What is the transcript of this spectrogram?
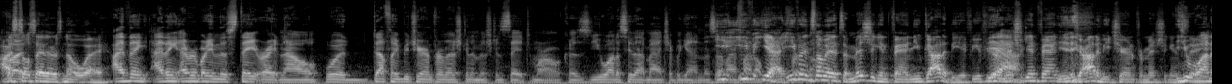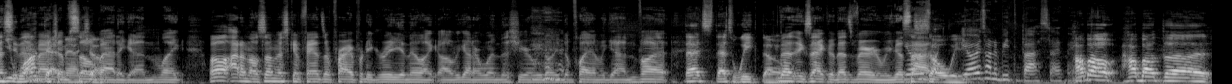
I But still say there's no way. I think I think everybody in the state right now would definitely be cheering for Michigan and Michigan State tomorrow because you want to see that matchup again. The E- even, yeah, even somebody that's a Michigan fan, you got to be. If, if you're Yeah. a Michigan fan, you got to be cheering for Michigan you State. want to see want that, matchup so bad again. Like, well, I don't know. Some Michigan fans are probably pretty greedy and they're like, "Oh, we got our win this year. We don't need to play them again." But That's that's weak though. that exactly, that's very weak. That's You always. So weak. you always want to beat the best, I think. How about how about the?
